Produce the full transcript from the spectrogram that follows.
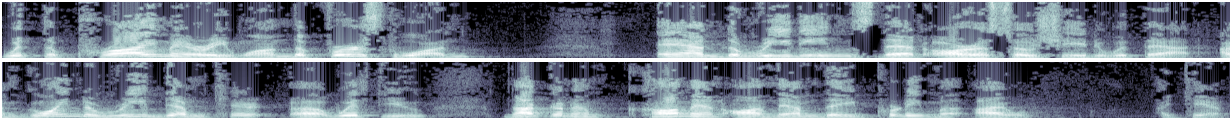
with the primary one, the first one, and the readings that are associated with that. I'm going to read them uh, with you. Not going to comment on them. They pretty much, I, I can't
